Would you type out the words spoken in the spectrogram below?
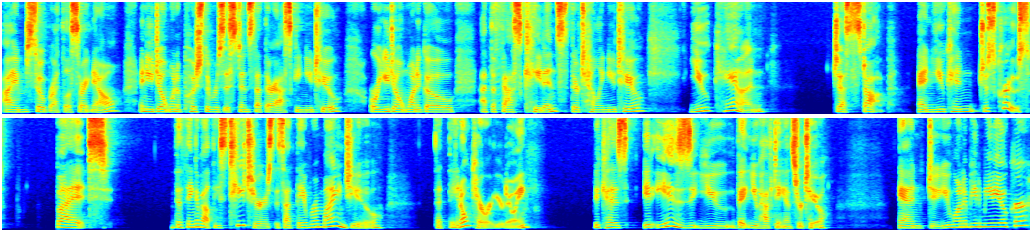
I'm so breathless right now, and you don't want to push the resistance that they're asking you to, or you don't want to go at the fast cadence they're telling you to, you can just stop and you can just cruise. But the thing about these teachers is that they remind you that they don't care what you're doing because it is you that you have to answer to. And do you want to be mediocre?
